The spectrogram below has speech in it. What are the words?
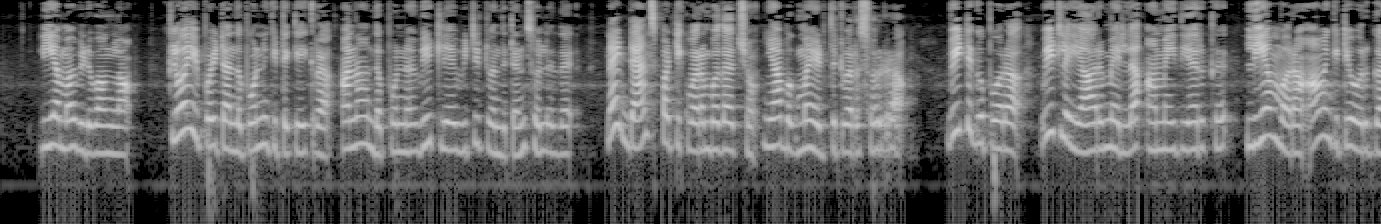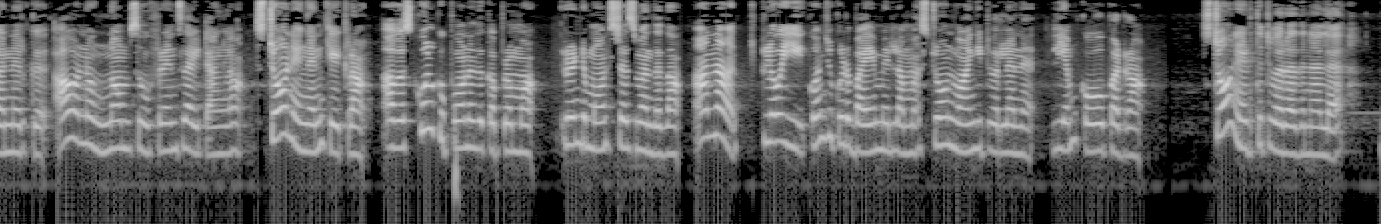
லியாமா விடுவாங்களாம். க்ளோயி போயிட்டு அந்த பொண்ணுக்கிட்ட கேட்குறா ஆனால் அந்த பொண்ணு வீட்லேயே விட்டுட்டு வந்துட்டேன்னு சொல்லுது. நைட் டான்ஸ் பார்ட்டிக்கு வரும்போதாச்சும் ஞாபகமாக எடுத்துகிட்டு வர சொல்கிறா வீட்டுக்கு போகிறா வீட்டில் யாருமே இல்லை. அமைதியாக இருக்குது லியம் வரான் அவன்கிட்டயே ஒரு கன் இருக்குது அவனும் நோம்ஸும் ஃப்ரெண்ட்ஸ் ஆகிட்டாங்களாம் ஸ்டோன் எங்கன்னு கேட்குறான் அவள் ஸ்கூலுக்கு போனதுக்கப்புறமா ரெண்டு மான்ஸ்டர்ஸ் வந்ததான் ஆனால் க்ளோயி கொஞ்சம் கூட பயம் இல்லாமல் ஸ்டோன் வாங்கிட்டு வரலன்னு லியம் கோவப்படுறான். ஸ்டோன் எடுத்துகிட்டு வராதனால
